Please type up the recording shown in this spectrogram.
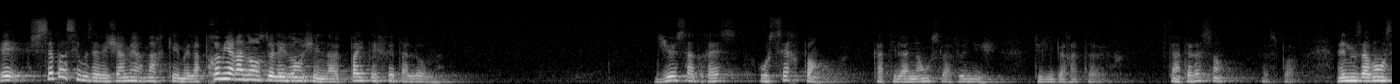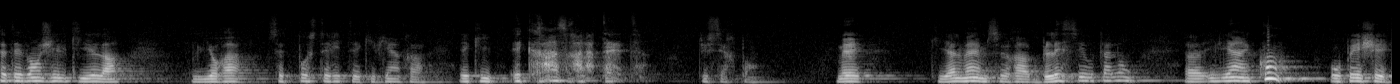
Et je ne sais pas si vous avez jamais remarqué, mais la première annonce de l'Évangile n'a pas été faite à l'homme. Dieu s'adresse au serpent quand il annonce la venue du libérateur. C'est intéressant, n'est-ce pas? Mais nous avons cet évangile qui est là. Il y aura cette postérité qui viendra et qui écrasera la tête du serpent, mais qui elle-même sera blessée au talon. Euh, il y a un coup au péché,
